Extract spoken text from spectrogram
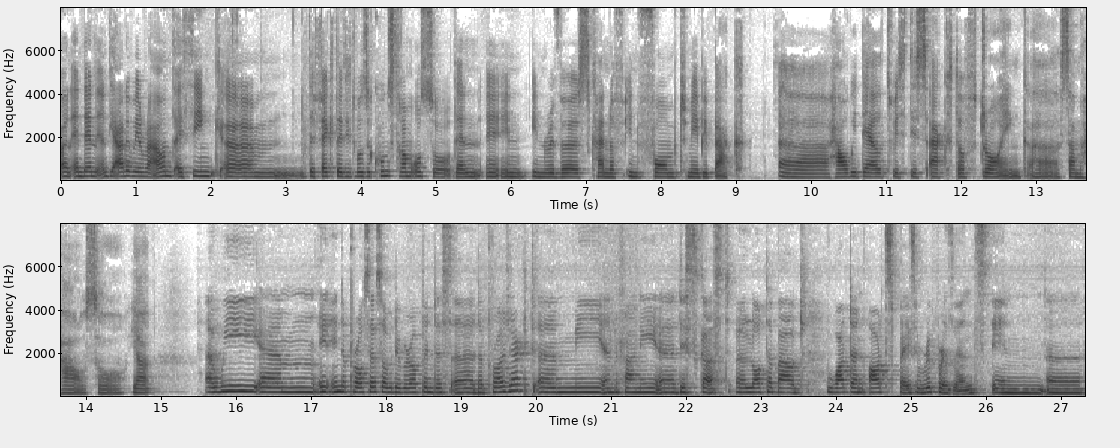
and then and the other way around. I think um, the fact that it was a Kunstraum also then in in reverse kind of informed maybe back uh, how we dealt with this act of drawing uh, somehow. So yeah. Uh, we, um, in, in, the process of developing this uh, the project, uh, me and Fanny uh, discussed a lot about what an art space represents in uh,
